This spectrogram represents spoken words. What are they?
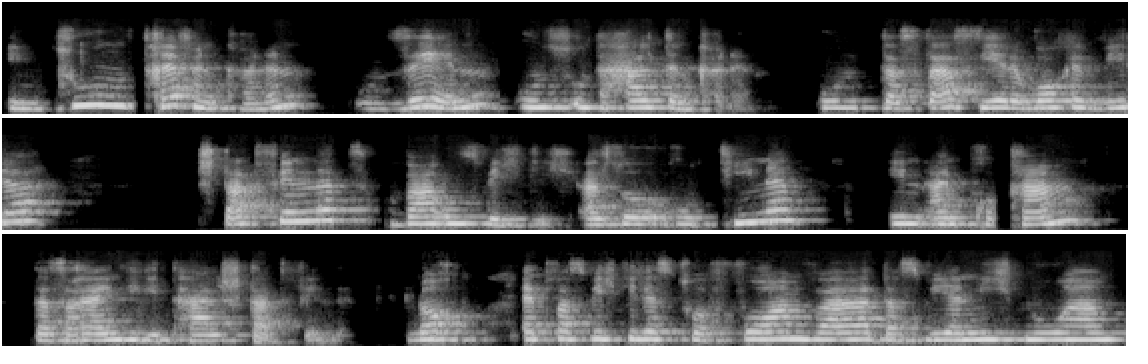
im Zoom treffen können und sehen, uns unterhalten können. Und dass das jede Woche wieder stattfindet, war uns wichtig. Also Routine in ein Programm, das rein digital stattfindet. Noch etwas Wichtiges zur Form war, dass wir nicht nur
